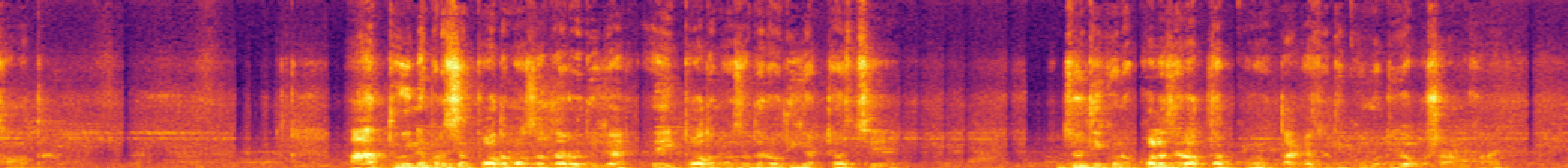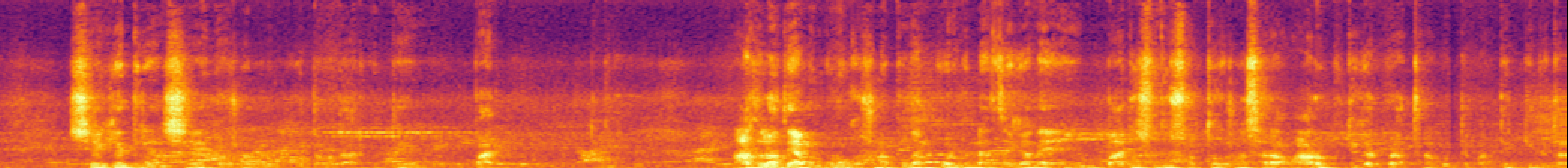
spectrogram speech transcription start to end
ক্ষমতা। আর দুই নম্বর হচ্ছে পদমর্যাদার অধিকার। এই পদমর্যাদার অধিকারটা হচ্ছে যদি কোনো কলেজের অধ্যক্ষ তাকে যদি কমিটি অপসারণ করে, সেক্ষেত্রে সে ঘোষণামূলক মোকদ্দমা দায়ের করতে পারে। আদালত এমন কোনো ঘোষণা প্রদান করবেন না, যেখানে বাদী শুধু সত্য ঘোষণা ছাড়া আরও প্রতিকার প্রার্থনা করতে পারতেন কিন্তু তা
